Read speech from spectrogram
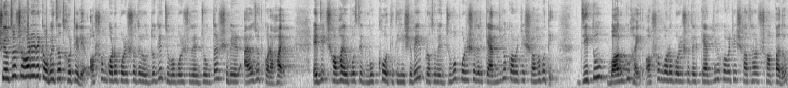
শিলচর শহরের এক অভিজাত হোটেলে অসম গণ পরিষদের উদ্যোগে যুব পরিষদের যোগদান শিবিরের আয়োজন করা হয়। এদিন সভায় উপস্থিত মুখ্য অতিথি হিসেবে প্রথমে যুব পরিষদের কেন্দ্রীয় কমিটির সভাপতি জিতু বরগুহাই অসম গণ পরিষদের কেন্দ্রীয় কমিটির সাধারণ সম্পাদক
